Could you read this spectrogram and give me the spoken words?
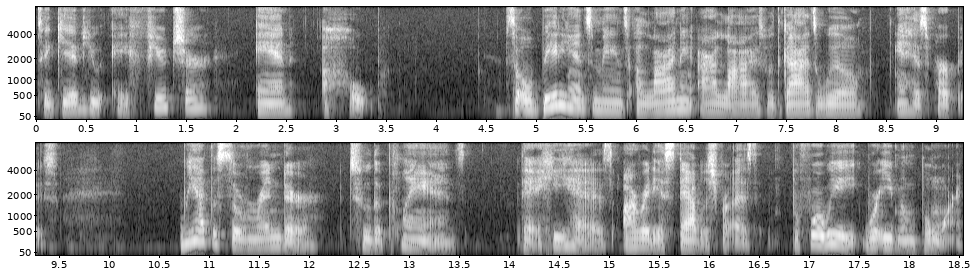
to give you a future and a hope. So, obedience means aligning our lives with God's will and His purpose. We have to surrender to the plans that He has already established for us before we were even born.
